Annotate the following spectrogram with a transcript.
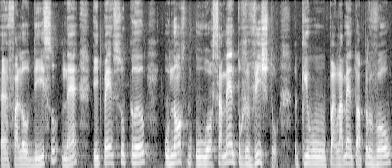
eh, falou disso, né? E penso que o, nosso, o orçamento revisto que o Parlamento aprovou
